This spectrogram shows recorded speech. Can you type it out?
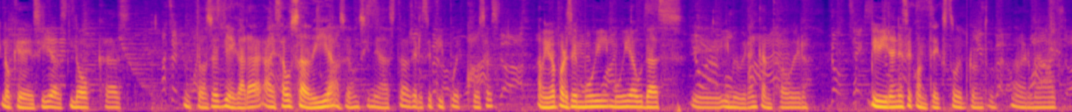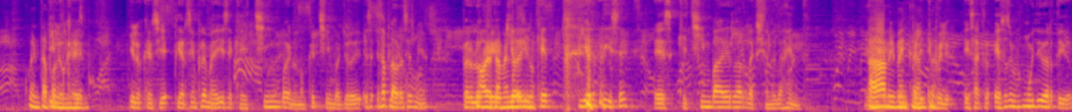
lo que decías, locas. Entonces llegar a, a esa osadía, o sea, un cineasta hacer ese tipo de cosas, a mí me parece muy, muy audaz eh, y me hubiera encantado ver vivir en ese contexto de pronto, haberme dado cuenta Y por lo, mí que, mismo. y lo que Pierre siempre me dice, que chimba, bueno, no que chimba, yo, esa palabra sí es mía, pero lo No, que también lo quiero decir que Pierre dice es que chimba ver la reacción de la gente. Ah, a mí me en peli- encanta. en peli- exacto, eso es muy divertido.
